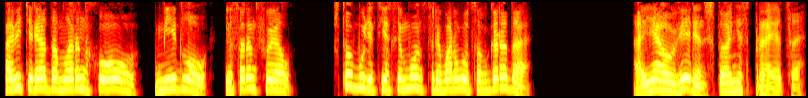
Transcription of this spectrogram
А ведь рядом Лоренхоу, Мидлоу и Саренфелл. Что будет, если монстры ворвутся в города? А я уверен, что они справятся.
